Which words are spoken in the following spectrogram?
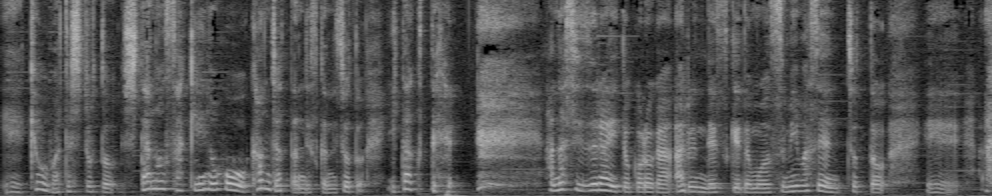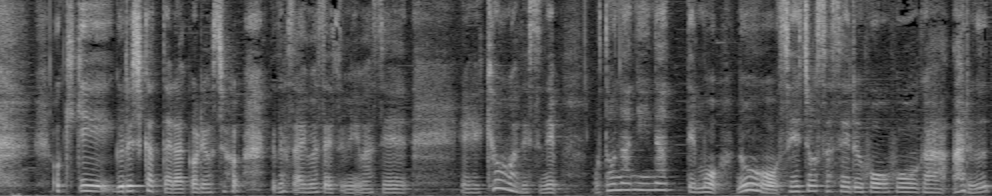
えー、今日私ちょっと下の先の方を噛んじゃったんですかね。ちょっと痛くて 話しづらいところがあるんですけどもすみません。ちょっと、えー、お聞き苦しかったらご了承くださいませ。すみません、えー、今日はですね大人になっても脳を成長させる方法がある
